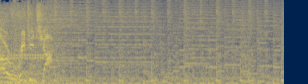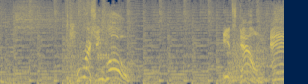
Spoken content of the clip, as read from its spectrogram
A rigid shot. Rushing blow. It's down and...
